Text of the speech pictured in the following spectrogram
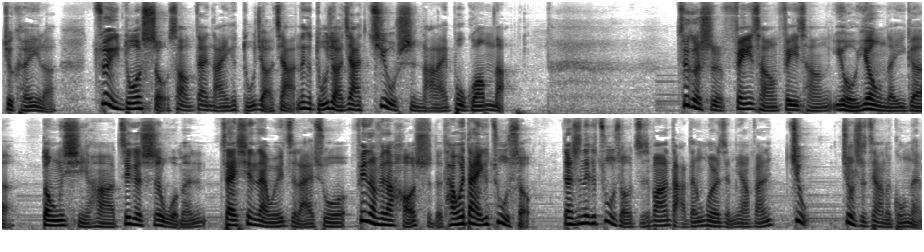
就可以了，最多手上再拿一个独脚架，那个独脚架就是拿来布光的，这个是非常非常有用的一个东西哈。这个是我们在现在为止来说非常非常好使的，它会带一个助手，但是那个助手只是帮他打灯或者怎么样，反正就就是这样的功能。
